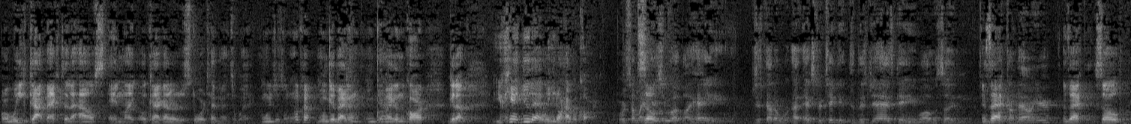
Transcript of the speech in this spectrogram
or we got back to the house and like, okay, I got to go to the store ten minutes away, and we just like, okay, I'm gonna get back in, I'm gonna go Yeah. back in the car, get up. You can't do that when you don't have a car. Or somebody So- hits you up like, hey, just got an extra ticket to this jazz game all of a sudden. Exactly. Come down here? Exactly. So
